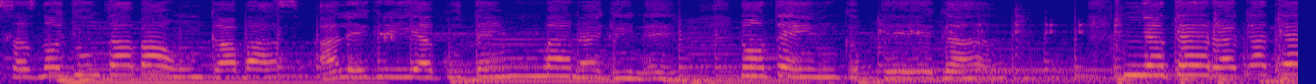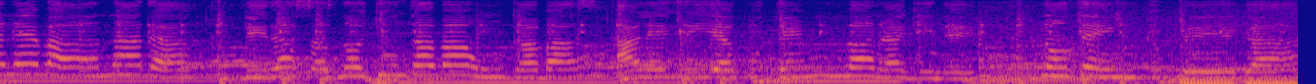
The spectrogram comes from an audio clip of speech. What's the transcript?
Graças não juntava um cabaz. Alegria que tem na Guiné Não tem que pegar. Minha terra que tem nada De raças não juntava um cabaz. Alegria que tem na Guiné Não tem que pegar.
